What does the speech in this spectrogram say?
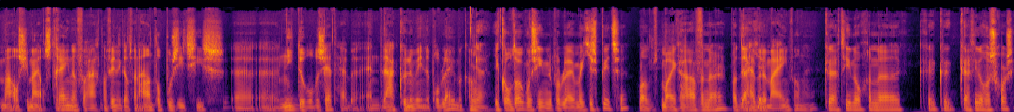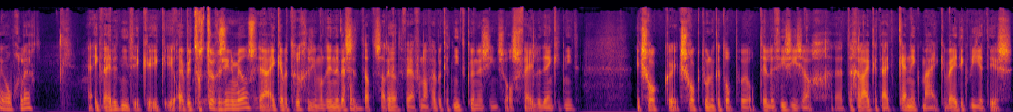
Maar als je mij als trainer vraagt, dan vind ik dat we een aantal posities uh, uh, niet dubbel bezet hebben. En daar kunnen we in de problemen komen. Ja, je komt ook misschien in de problemen met je spitsen. Want Mike Havenaar, wat daar hebben we er maar één van. Hè? Krijgt hij nog een, uh, krijgt hij nog een schorsing opgelegd? Ja, ik weet het niet. Ik, ik, heb je het teruggezien inmiddels? Ja, ik heb het teruggezien. Want in de wedstrijd, dat zat ik ja. te ver vanaf, heb ik het niet kunnen zien. Zoals velen, denk ik niet. Ik schrok, ik schrok toen ik het op, op televisie zag. Uh, tegelijkertijd ken ik Mike, weet ik wie het is.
